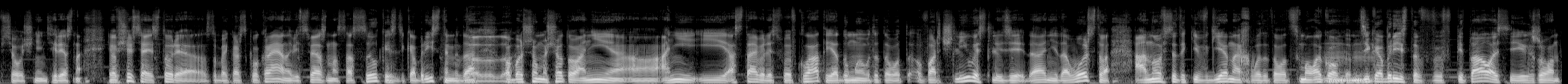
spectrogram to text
все очень интересно. И вообще вся история Забайкальского края, она ведь связана со ссылкой, с декабристами, да, Да-да-да. по большому счету они, а, они и оставили свой вклад, и я думаю, вот эта вот ворчливость людей, да, недовольство, оно все-таки в генах вот это вот с молоком mm-hmm. там, декабристов впиталось и их жен,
